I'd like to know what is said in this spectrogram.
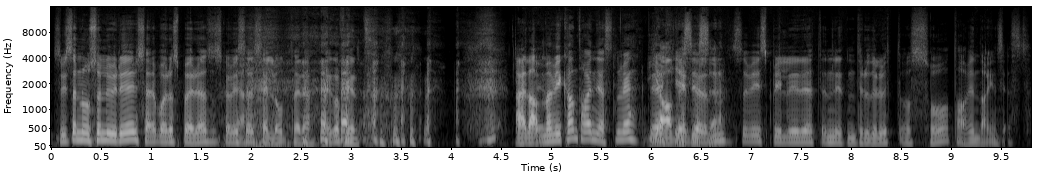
Så hvis det er noen som lurer, så er det bare å spørre, så skal vi se selv lodd til dere. Det går fint. Nei da, men vi kan ta inn gjesten, vi. Det er Ja, helt i orden. Så vi spiller et, en liten trudelutt, og så tar vi inn dagens gjest.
